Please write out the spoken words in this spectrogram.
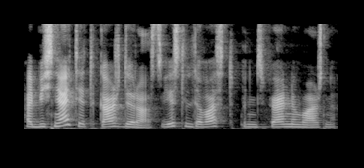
Объясняйте это каждый раз, если для вас это принципиально важно.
